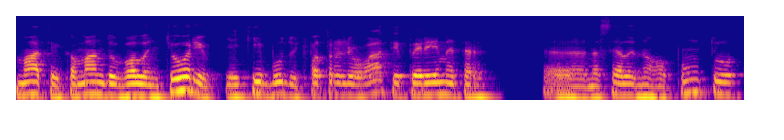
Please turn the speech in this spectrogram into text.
мати команду волонтерів, які будуть патрулювати периметр е, населеного пункту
